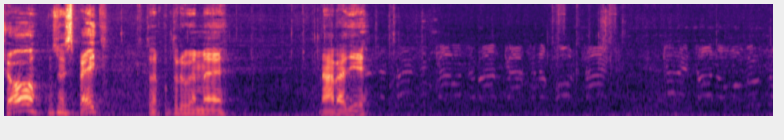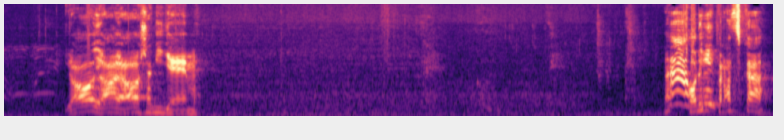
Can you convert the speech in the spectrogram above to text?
Čo? Musím späť? To potrebujeme na rade. Jo, jo, jo, však idem. Á, horí mi pracka.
